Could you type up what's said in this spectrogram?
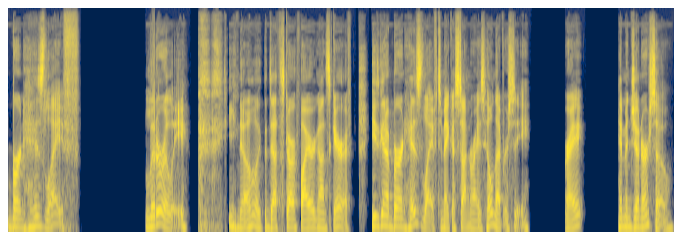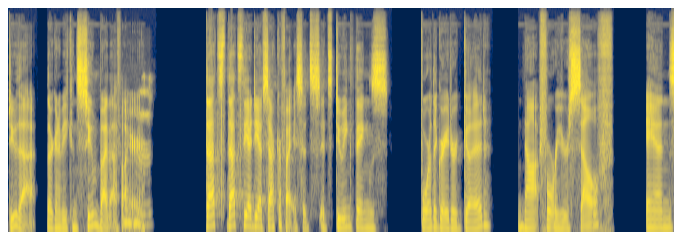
burn his life literally, you know, like the Death Star firing on Scarif. He's going to burn his life to make a sunrise he'll never see, right? Him and Jyn Erso do that. They're going to be consumed by that fire. Mm-hmm. That's that's the idea of sacrifice. It's it's doing things for the greater good, not for yourself. And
